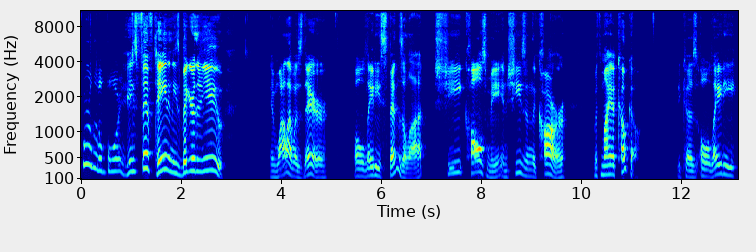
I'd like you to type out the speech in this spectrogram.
Poor little boy. He's 15 and he's bigger than you. And while I was there, old Lady Spensalot. She calls me and she's in the car with Maya Coco because old lady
